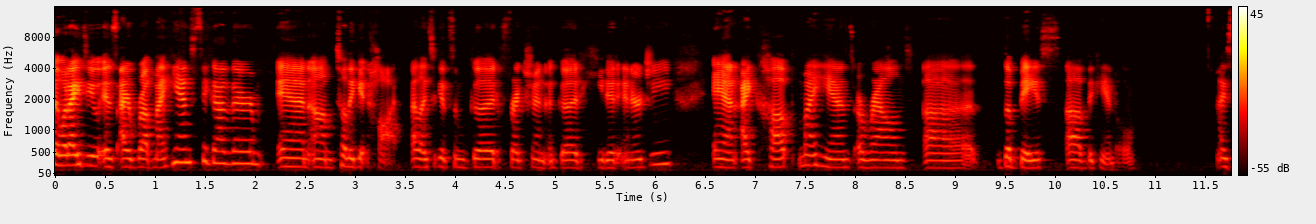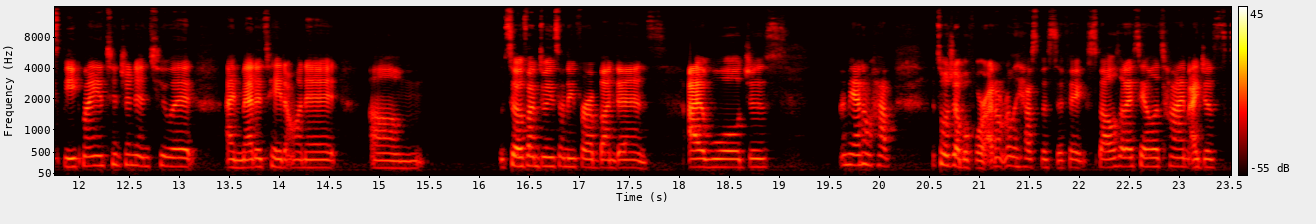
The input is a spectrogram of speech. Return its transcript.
So what I do is I rub my hands together and um, they get hot. I like to get some good friction, a good heated energy, and I cup my hands around uh, the base of the candle. I speak my intention into it. I meditate on it. Um, so if I'm doing something for abundance, I will just. I mean, I don't have I told y'all before, I don't really have specific spells that I say all the time. I just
